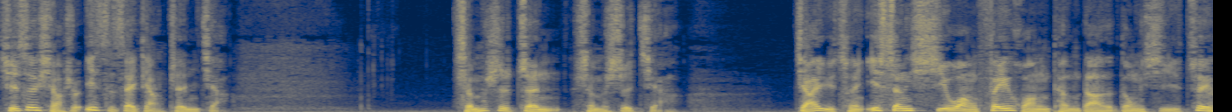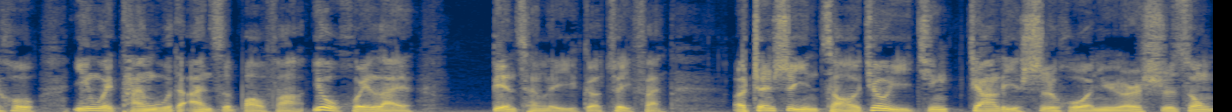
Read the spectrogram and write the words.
其实小说一直在讲真假。什么是真？什么是假？贾雨村一生希望飞黄腾达的东西，最后因为贪污的案子爆发，又回来变成了一个罪犯。而甄士隐早就已经家里失火，女儿失踪，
